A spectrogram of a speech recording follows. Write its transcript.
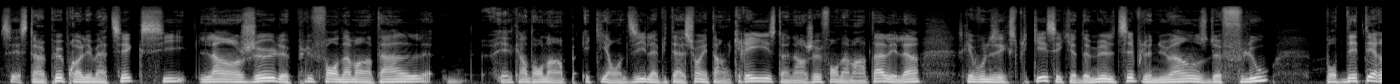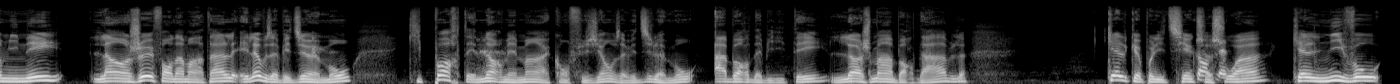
c'est un peu problématique si l'enjeu le plus fondamental et quand on en, et qui ont dit l'habitation est en crise, c'est un enjeu fondamental. Et là, ce que vous nous expliquez, c'est qu'il y a de multiples nuances de flou pour déterminer l'enjeu fondamental. Et là, vous avez dit un mot qui porte énormément à confusion. Vous avez dit le mot abordabilité, logement abordable. Quelques politiciens que ce soit, quel niveau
